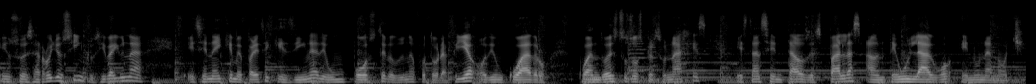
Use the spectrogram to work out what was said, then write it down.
en su desarrollo, sí, inclusive hay una escena ahí que me parece que es digna de un póster o de una fotografía o de un cuadro, cuando estos dos personajes están sentados de espaldas ante un lago en una noche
